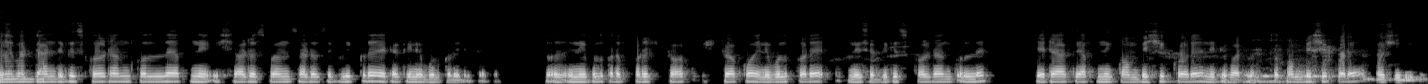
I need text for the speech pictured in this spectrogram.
তো এবার ডান দিকে স্ক্রল ডাউন করলে আপনি শ্যাডোজ পাবেন শ্যাডোজে ক্লিক করে এটাকে এনেবল করে দিতে হবে। তো এনেবল করার পরে স্টক স্টকও এনেবল করে নিচের দিকে স্ক্রল ডাউন করলে এটাকে আপনি কম বেশি করে নিতে পারবেন। তো কম বেশি করে বসিয়ে দিবেন।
